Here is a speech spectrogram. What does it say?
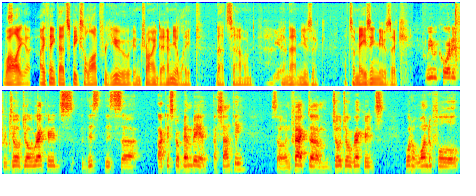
Well, so, I I think that speaks a lot for you in trying to emulate that sound yeah. and that music. It's amazing music. We recorded for JoJo Records this this uh, Orchestra Bembe Ashanti. So in fact, um, JoJo Records, what a wonderful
